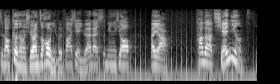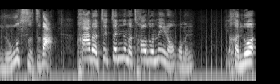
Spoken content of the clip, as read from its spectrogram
这套课程学完之后，你会发现原来视频营销，哎呀，它的前景如此之大，它的这真正的操作内容，我们很多。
